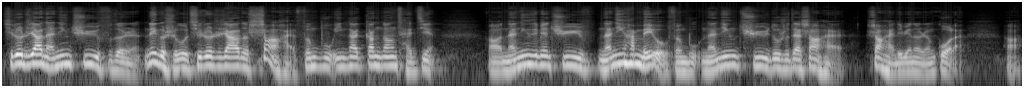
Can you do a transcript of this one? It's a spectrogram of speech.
汽车之家南京区域负责人，那个时候汽车之家的上海分部应该刚刚才建，啊，南京这边区域，南京还没有分部，南京区域都是在上海，上海那边的人过来，啊。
